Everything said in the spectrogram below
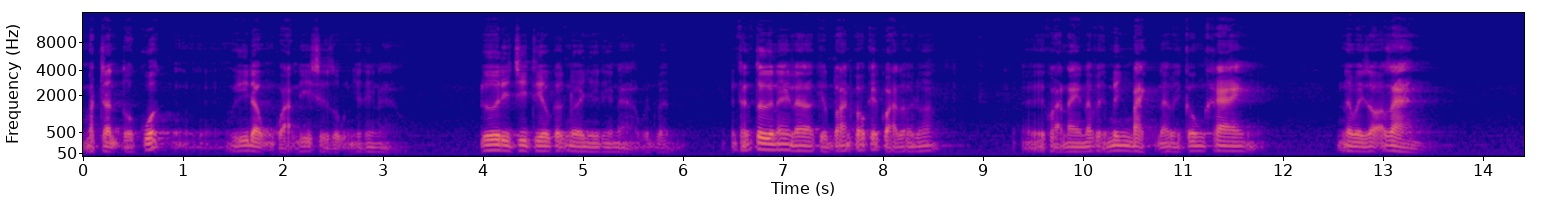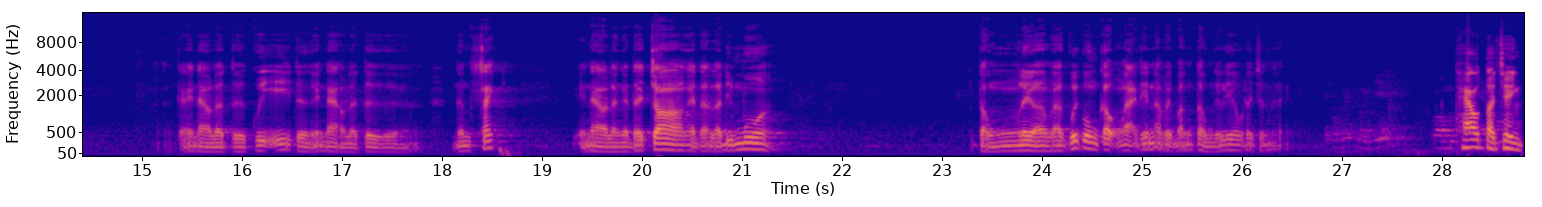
mặt trận tổ quốc huy động quản lý sử dụng như thế nào, đưa đi chi tiêu các nơi như thế nào, vân vân. Tháng tư này là kiểm toán có kết quả rồi, đúng không? Cái khoản này nó phải minh bạch, nó phải công khai, nó phải rõ ràng. Cái nào là từ quỹ, từ cái nào là từ ngân sách cái nào là người ta cho người ta là đi mua tổng liều và cuối cùng cộng lại thì nó phải bằng tổng cái liều đấy chừng đấy theo tờ trình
